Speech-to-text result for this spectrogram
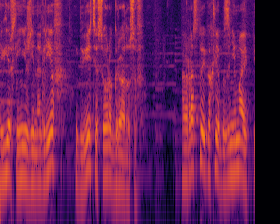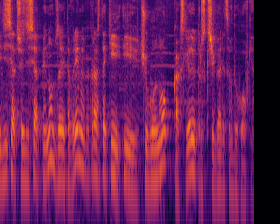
И верхний и нижний нагрев 240 градусов. Расстойка хлеба занимает 50-60 минут. За это время как раз таки и чугунок как следует раскочегарится в духовке.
